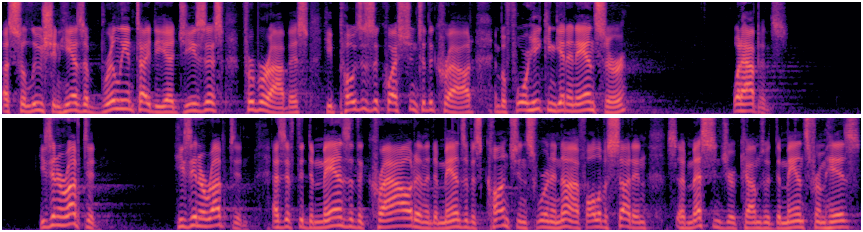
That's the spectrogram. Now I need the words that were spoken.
a solution. He has a brilliant idea Jesus for Barabbas. He poses a question to the crowd, and before he can get an answer, what happens? He's interrupted. He's interrupted. As if the demands of the crowd and the demands of his conscience weren't enough, all of a sudden, a messenger comes with demands from his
